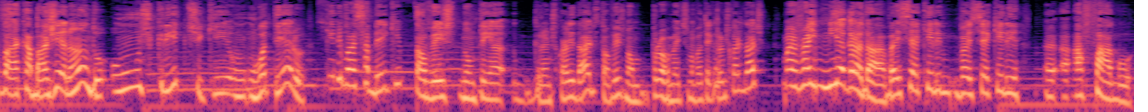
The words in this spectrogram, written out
vai acabar gerando um script, que, um, um roteiro, que ele vai saber que talvez não tenha grande qualidade, talvez não, provavelmente não vai ter grande qualidade, mas vai me agradar, vai ser aquele, vai ser aquele eh, afago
